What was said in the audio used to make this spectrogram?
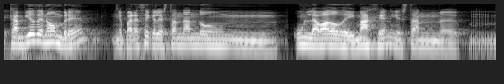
cambió de nombre, me parece que le están dando un, un lavado de imagen y están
